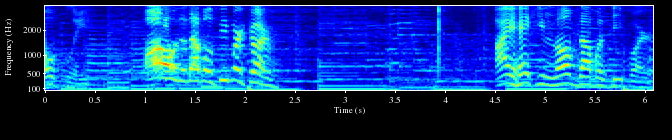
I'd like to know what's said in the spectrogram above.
hopefully. Oh, the double T-bar curve! I heckin' love double T-bar.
